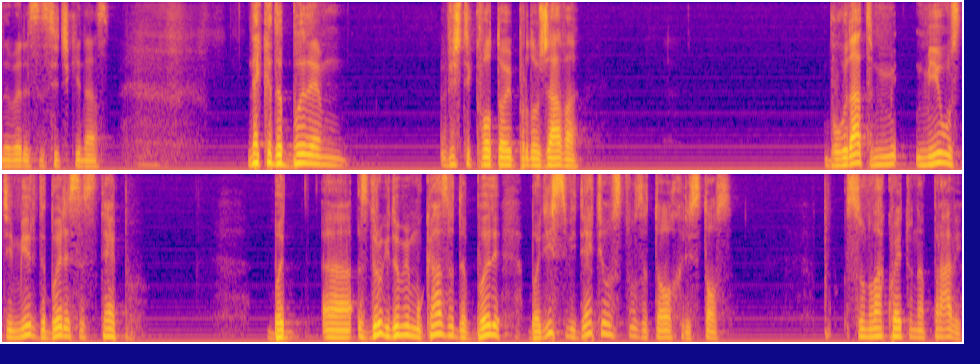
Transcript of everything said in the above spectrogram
да бъде с всички нас. Нека да бъдем, вижте какво той продължава. Благодат, милост и мир да бъде с теб. Бъд, а, с други думи му казва да бъде, бъди свидетелство за този Христос. С това, което направи.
